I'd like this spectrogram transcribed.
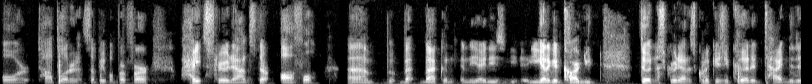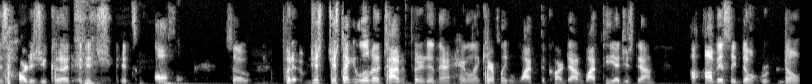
or top loader that some people prefer. hate screw downs; they're awful. Um, but back in, in the 80s, you, you, got a good card and you do it in a screw down as quick as you could and tighten it as hard as you could, and it's it's awful. So put it just just take a little bit of time and put it in there, handle it carefully, wipe the card down, wipe the edges down. Uh, obviously, don't don't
